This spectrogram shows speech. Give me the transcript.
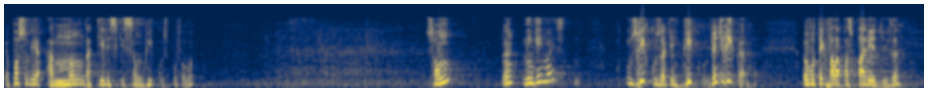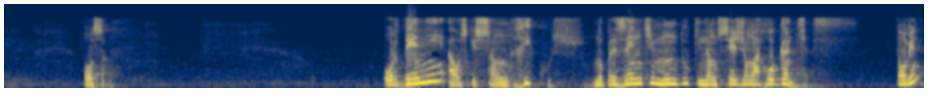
Eu posso ver a mão daqueles que são ricos, por favor? Só um? Hã? Ninguém mais? Os ricos aqui, rico, gente rica. Eu vou ter que falar para as paredes, né? Ouçam. Ordene aos que são ricos no presente mundo que não sejam arrogantes. Estão ouvindo?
